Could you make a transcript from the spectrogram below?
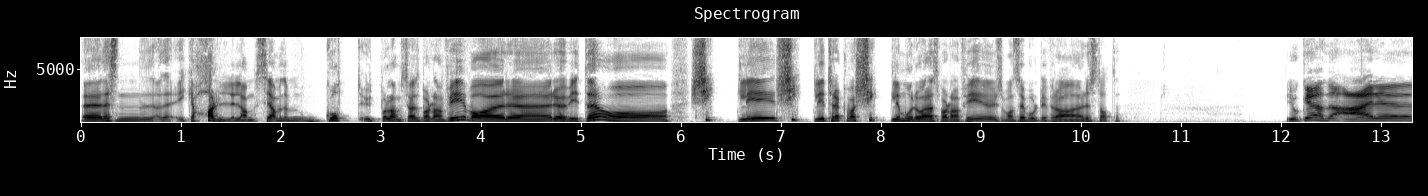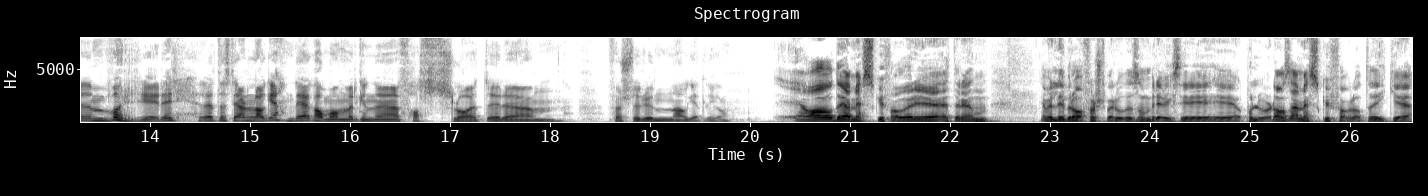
eh, nesten ikke halve langsida, men godt ut på langsida i Sparta Amfi var eh, rødhvite. Og skikkelig skikkelig trøkk. Var skikkelig moro å være i Sparta Amfi, hvis man ser bort fra resultatet. Jokke, det er varierer, dette stjernelaget. Det kan man vel kunne fastslå etter Første runden av Gateligaen. Ja, det er mest skuffa over etter en, en, veldig bra førsteperiode, som Brevik sier, på lørdag, så er jeg mest skuffa over at ikke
